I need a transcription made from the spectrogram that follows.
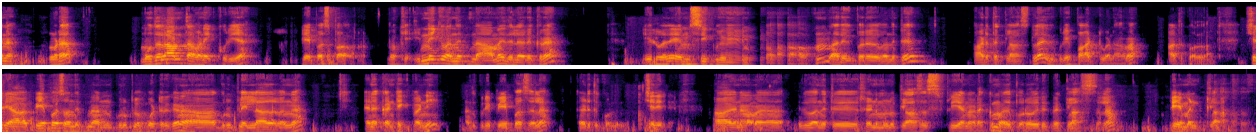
என்ன? உங்களோட முதலாம் தவணைக்குரிய பேப்பர்ஸ் பார்க்கணும். ஓகே இன்னைக்கு வந்துட்டு நாம இதுல இருக்கிற இருபது எம்சி பார்ப்போம் அதுக்கு பிறகு வந்துட்டு அடுத்த கிளாஸ்ல இதுக்குரிய பார்ட் நாம பார்த்துக்கொள்ளலாம் சரி பேப்பர்ஸ் வந்துட்டு நான் குரூப்ல போட்டிருக்கேன். நான் குரூப்ல இல்லாதவங்க என்னை கண்டெக்ட் பண்ணி அதுக்குரிய பேப்பர்ஸ் எல்லாம் எடுத்துக்கொள்ளுங்க சரி நாம இது வந்துட்டு ரெண்டு மூணு கிளாஸஸ் ஃப்ரீயா நடக்கும். அது பிறகு இருக்கிற கிளாஸஸ் எல்லாம் பேமெண்ட் கிளாஸஸ்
